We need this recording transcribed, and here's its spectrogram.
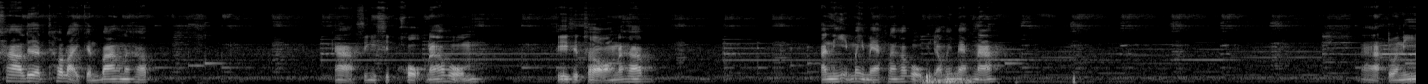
ค่าเลือดเท่าไหร่กันบ้างนะครับ อ่า46นะครับผม42นะครับ อันนี้ไม่แม็กนะครับผมยังไม่แม็กนะ อ่าตัวนี้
